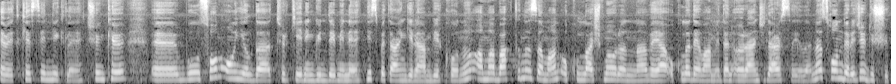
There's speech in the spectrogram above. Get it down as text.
Evet kesinlikle. Çünkü e, bu son 10 yılda Türkiye'nin gündemine nispeten giren bir konu ama baktığınız zaman okullaşma oranına veya okula devam eden öğrenciler sayılarına son derece düşük.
